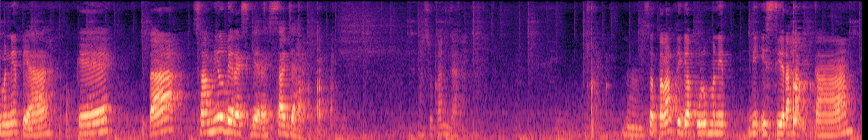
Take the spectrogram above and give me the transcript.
menit ya. Oke. Kita sambil beres-beres saja. Masukkan garam. Nah, setelah 30 menit diistirahatkan,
